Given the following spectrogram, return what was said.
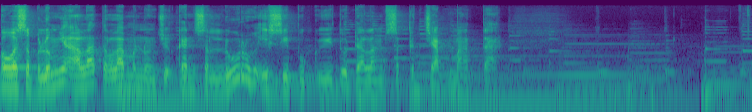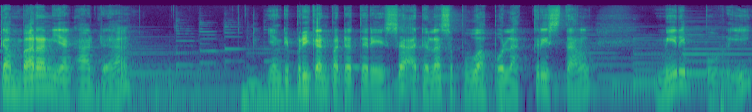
bahwa sebelumnya Allah telah menunjukkan seluruh isi buku itu dalam sekejap mata. Gambaran yang ada yang diberikan pada Teresa adalah sebuah bola kristal mirip puri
